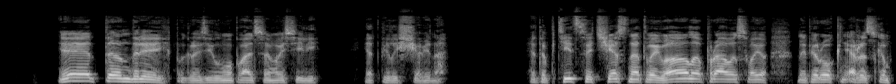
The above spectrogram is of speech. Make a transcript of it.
— Это, Андрей, — погрозил ему пальцем Василий и отпил еще вина. — Эта птица честно отвоевала право свое на перо княжеском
